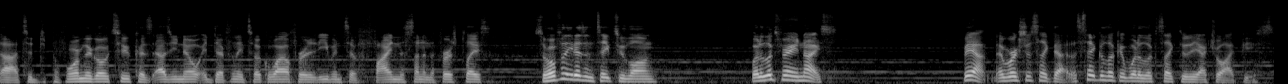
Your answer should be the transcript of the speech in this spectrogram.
uh, to perform the go-to because as you know it definitely took a while for it even to find the sun in the first place. So hopefully it doesn't take too long, but it looks very nice. But yeah, it works just like that. Let's take a look at what it looks like through the actual eyepiece.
